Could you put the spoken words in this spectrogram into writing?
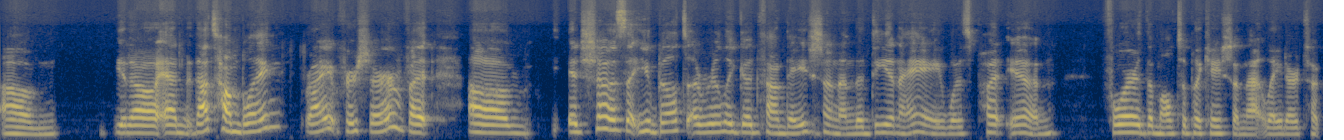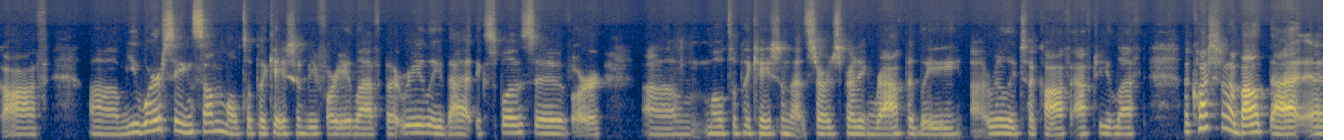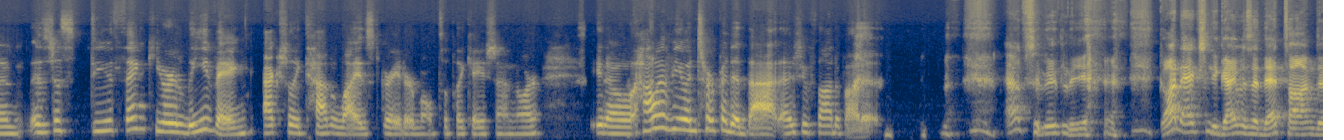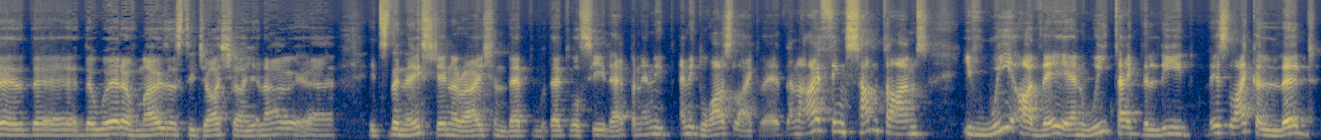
um, you know, and that's humbling, right? For sure. But um, it shows that you built a really good foundation and the DNA was put in for the multiplication that later took off. Um, you were seeing some multiplication before you left, but really that explosive or um, multiplication that started spreading rapidly uh, really took off after you left. A question about that um, is just do you think your leaving actually catalyzed greater multiplication? Or, you know, how have you interpreted that as you've thought about it? Absolutely. God actually gave us at that time the, the, the word of Moses to Joshua, you know, uh, it's the next generation that, that will see it happen. And it, and it was like that. And I think sometimes if we are there and we take the lead, there's like a lid.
